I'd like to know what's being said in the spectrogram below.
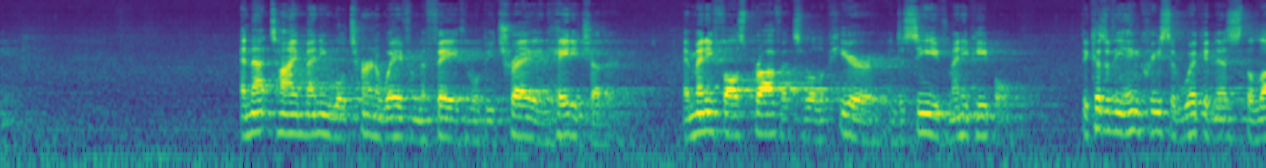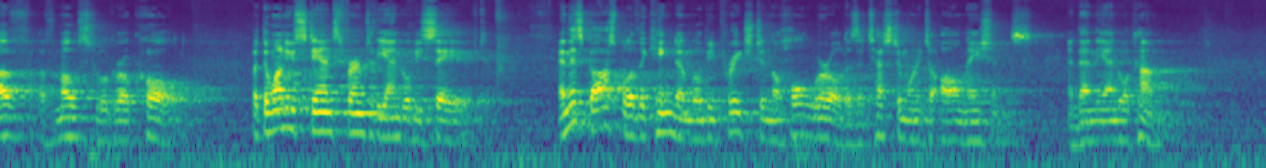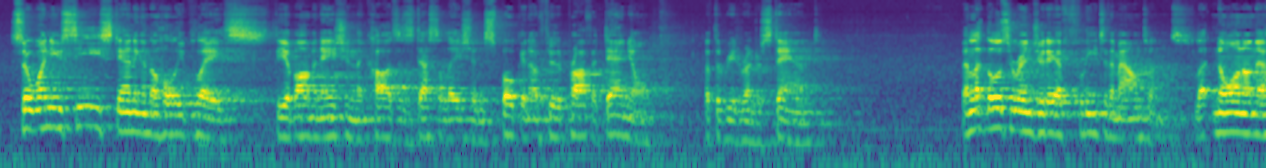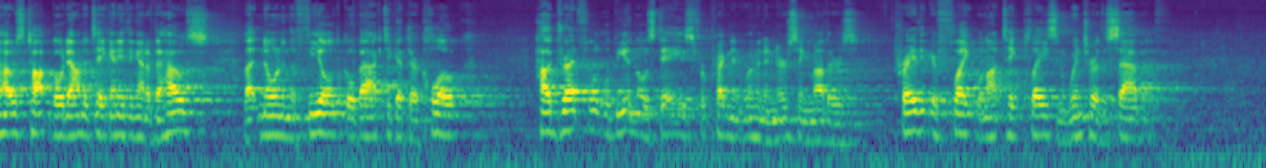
And that time many will turn away from the faith and will betray and hate each other. And many false prophets will appear and deceive many people. Because of the increase of wickedness, the love of most will grow cold. But the one who stands firm to the end will be saved. And this gospel of the kingdom will be preached in the whole world as a testimony to all nations. And then the end will come. So when you see standing in the holy place the abomination that causes desolation spoken of through the prophet Daniel, let the reader understand. Then let those who are in Judea flee to the mountains. Let no one on the housetop go down to take anything out of the house. Let no one in the field go back to get their cloak. How dreadful it will be in those days for pregnant women and nursing mothers. Pray that your flight will not take place in winter or the Sabbath.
